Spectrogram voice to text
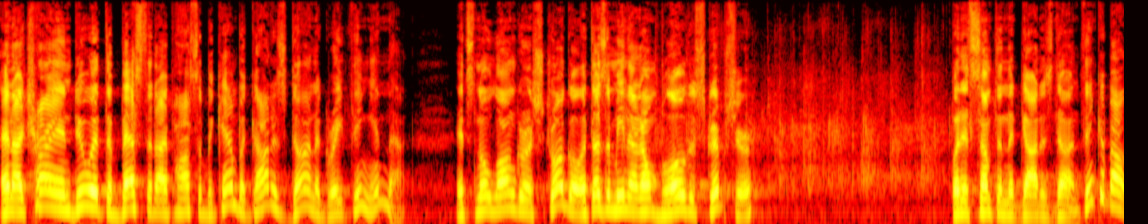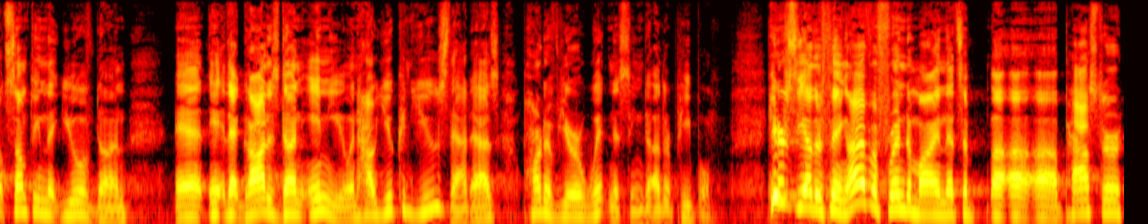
and I try and do it the best that I possibly can. But God has done a great thing in that. It's no longer a struggle. It doesn't mean I don't blow the scripture, but it's something that God has done. Think about something that you have done and eh, that God has done in you and how you can use that as part of your witnessing to other people. Here's the other thing. I have a friend of mine that's a, a, a, pastor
